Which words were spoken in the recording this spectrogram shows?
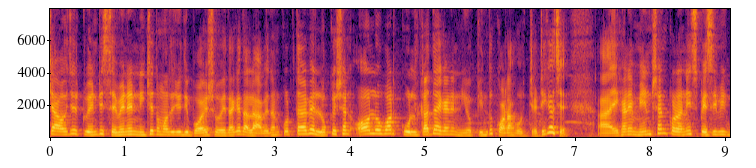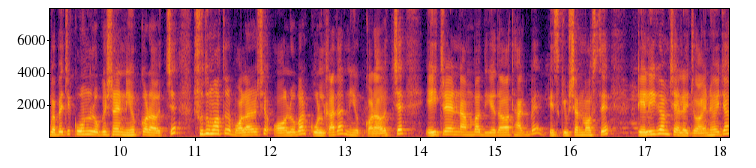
চাওয়া হয়েছে টোয়েন্টি সেভেনের নিচে তোমাদের যদি বয়স হয়ে থাকে, তাহলে আবেদন করতে পারবে। লোকেশন অল ওভার কলকাতা এখানে নিয়োগ কিন্তু করা হচ্ছে, ঠিক আছে? এখানে মেনশন করা নেই স্পেসিফিকভাবে যে কোন লোকেশনে নিয়োগ করা হচ্ছে, শুধুমাত্র বলা রয়েছে অল ওভার কলকাতা নিয়োগ করা হচ্ছে। এইচআর নাম্বার দিয়ে দেওয়া থাকবে ডিসক্রিপশন বক্সে টেলিগ্রাম চ্যানেলে জয়েন হয়ে যা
